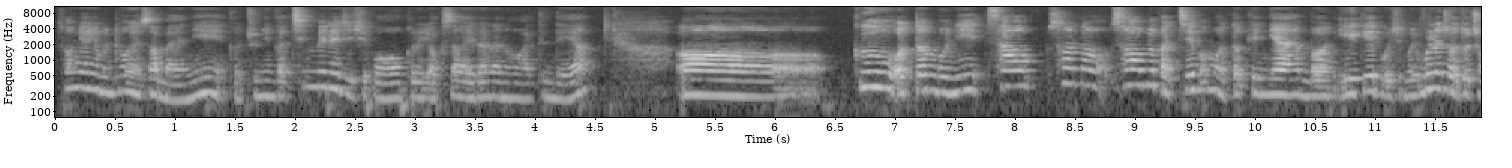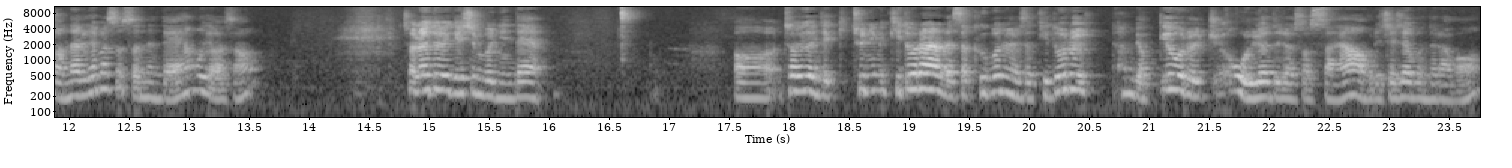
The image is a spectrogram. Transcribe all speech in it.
성령님을 통해서 많이 그 주님과 친밀해지시고 그런 역사가 일어나는 것 같은데요. 어, 그 어떤 분이 사업, 선업, 사업을 같이 해보면 어떻겠냐 한번 얘기해 보시면, 물론 저도 전화를 해봤었었는데, 한국에 와서. 전라도에 계신 분인데, 어, 저희가 이제 주님이 기도라 그래서 그분을 위해서 기도를 한 몇 개월을 쭉 올려드렸었어요. 우리 제자분들하고.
